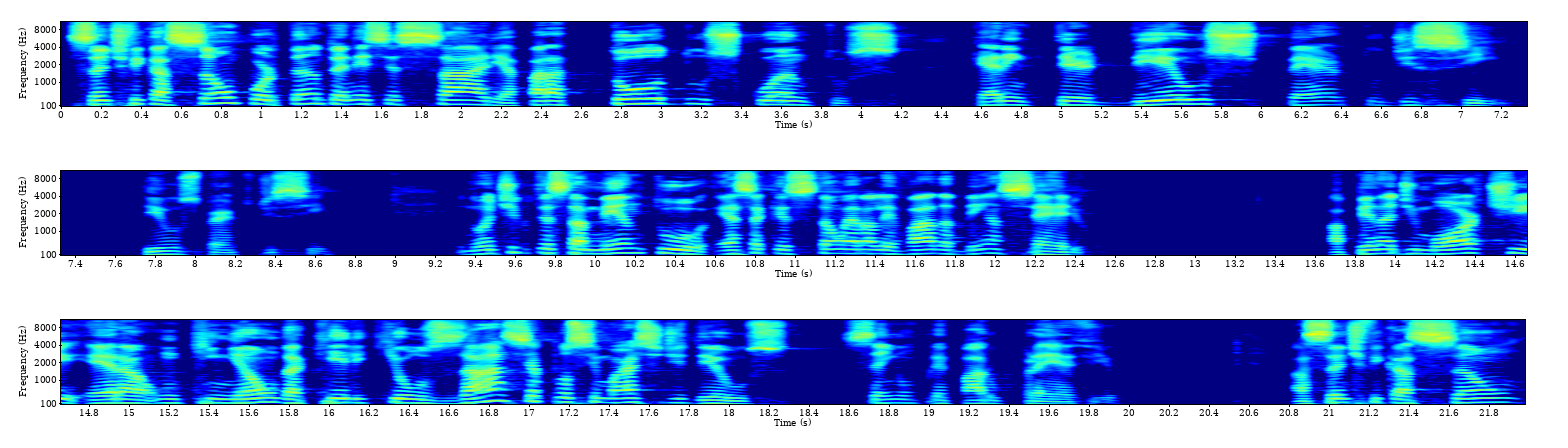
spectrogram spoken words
Santificação, portanto, é necessária para todos quantos querem ter Deus perto de si. Deus perto de si. E no Antigo Testamento, essa questão era levada bem a sério. A pena de morte era um quinhão daquele que ousasse aproximar-se de Deus sem um preparo prévio. A santificação,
